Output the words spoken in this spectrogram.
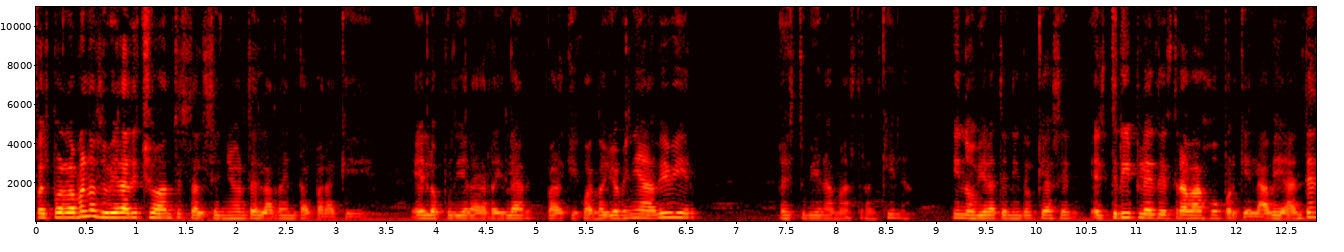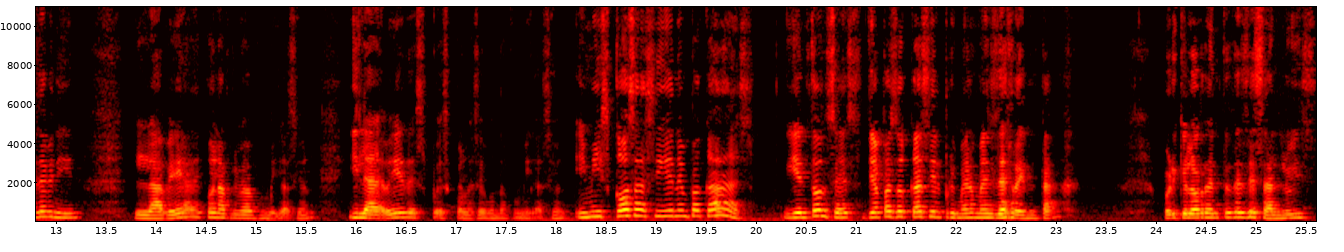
pues por lo menos hubiera dicho antes al señor de la renta para que él lo pudiera arreglar, para que cuando yo viniera a vivir estuviera más tranquila y no hubiera tenido que hacer el triple del trabajo porque la ve antes de venir, la ve con la primera fumigación y la ve después con la segunda fumigación. Y mis cosas siguen empacadas. Y entonces ya pasó casi el primer mes de renta, porque lo renté desde San Luis.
